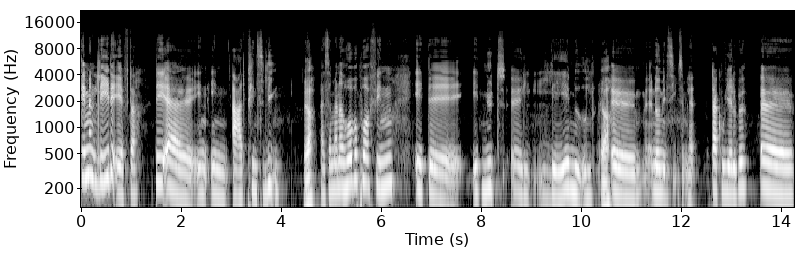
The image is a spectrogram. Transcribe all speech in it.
Det, man ledte efter, det er øh, en, en art penicillin. Ja, Altså, man havde håbet på at finde et, øh, et nyt øh, lægemiddel. ja. Øh, noget medicin, simpelthen, der kunne hjælpe øh,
